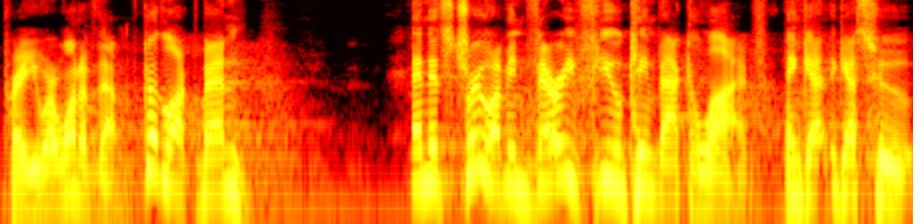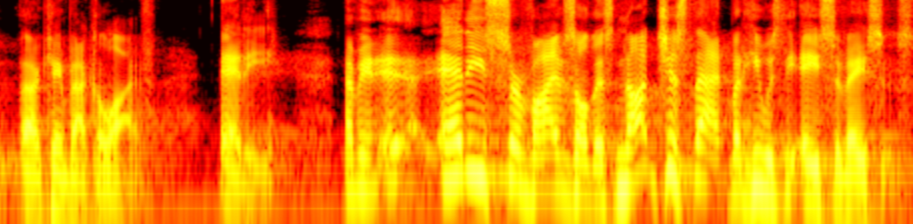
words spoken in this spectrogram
Pray you are one of them. Good luck, men. And it's true. I mean, very few came back alive. And guess who uh, came back alive? Eddie. I mean, Eddie survives all this. Not just that, but he was the ace of aces.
